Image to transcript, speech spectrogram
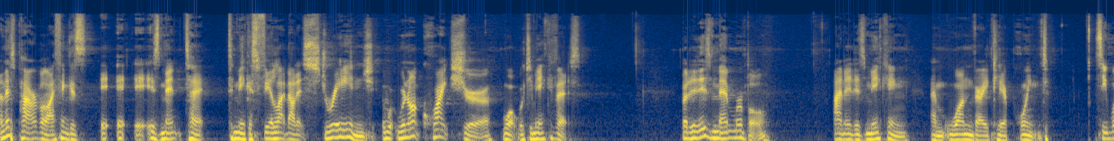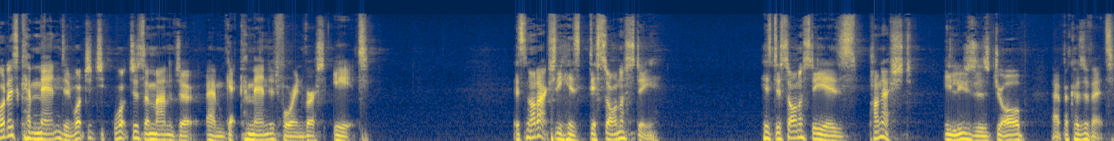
And this parable, I think, is, is meant to, to make us feel like that. It's strange. We're not quite sure what we're to make of it. But it is memorable, and it is making um, one very clear point. See, what is commended? What, you, what does a manager um, get commended for in verse 8? It's not actually his dishonesty, his dishonesty is punished. He loses his job uh, because of it.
